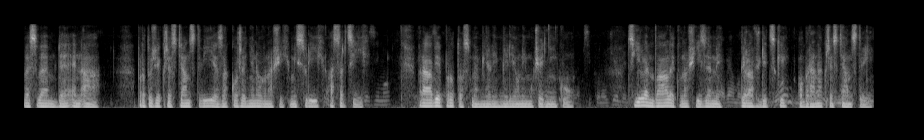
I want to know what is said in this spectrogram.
ve svém DNA, protože křesťanství je zakořeněno v našich myslích a srdcích. Právě proto jsme měli miliony mučedníků. Cílem válek v naší zemi byla vždycky obrana křesťanství.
